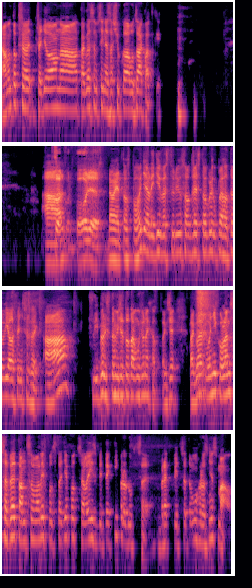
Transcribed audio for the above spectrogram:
No a on to pře- předělal na, takhle jsem si nezašukal od základky. A, to je v pohodě. No je to v pohodě, lidi ve studiu samozřejmě z toho byli úplně hotoví, ale Fincher řekl, a slíbili jste mi, že to tam můžu nechat. Takže takhle oni kolem sebe tancovali v podstatě po celý zbytek té produkce. Brad Pitt se tomu hrozně smál,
